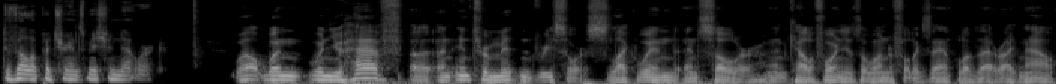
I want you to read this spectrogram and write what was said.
develop a transmission network? Well, when when you have uh, an intermittent resource like wind and solar, and California is a wonderful example of that right now,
